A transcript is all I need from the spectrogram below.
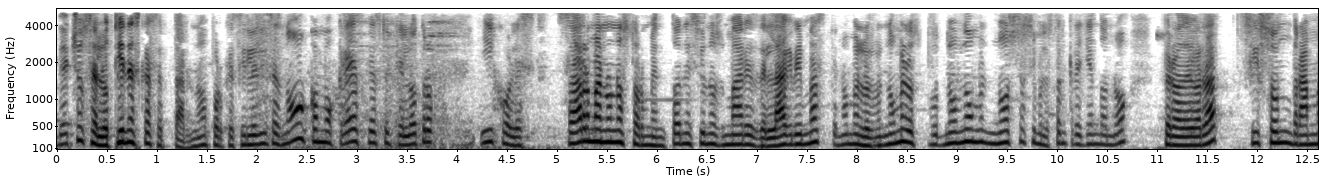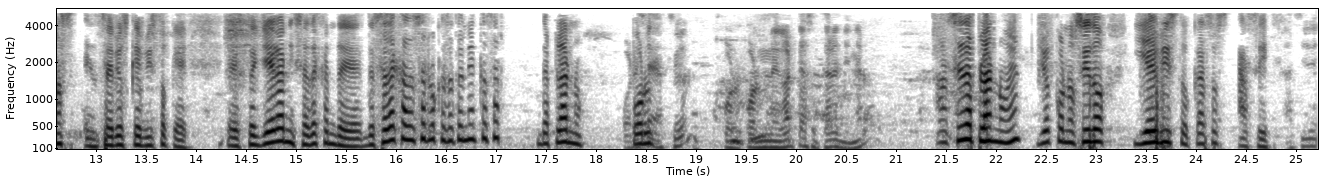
De hecho, se lo tienes que aceptar, ¿no? Porque si le dices, no, ¿cómo crees que esto y que el otro? Híjoles, se arman unos tormentones y unos mares de lágrimas que no me los, no me los, no, no, no sé si me lo están creyendo o no, pero de verdad, sí son dramas en serios que he visto que este, llegan y se dejan de, de- se deja de hacer lo que se tenía que hacer, de plano. ¿Por, Por- esa acción? ¿Por, por negarte a aceptar el dinero? Así de plano, ¿eh? Yo he conocido y he visto casos así. Así de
